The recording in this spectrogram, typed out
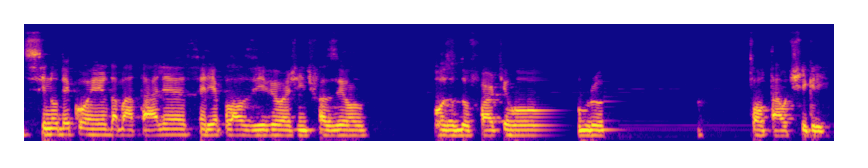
se no decorrer da batalha seria plausível a gente fazer o uso do forte rubro soltar o tigre,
